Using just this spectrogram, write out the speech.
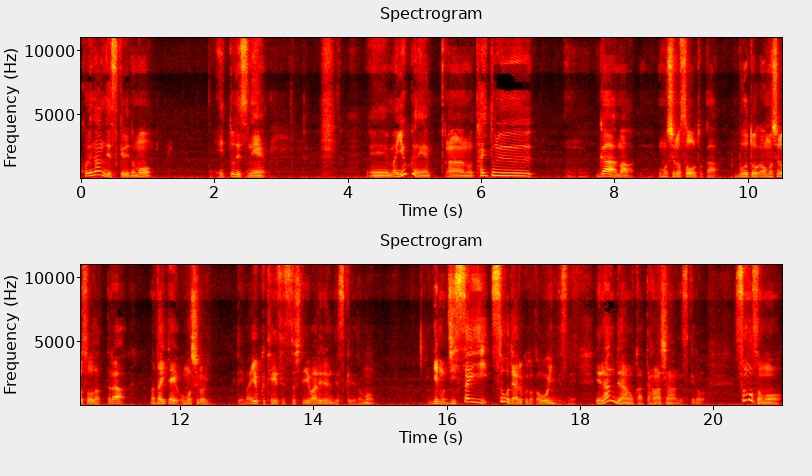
これなんですけれどもえっとですね、えーまあ、よくねあのタイトルがまあ面白そうとか冒頭が面白そうだったら、まあ、大体面白いって、まあ、よく定説として言われるんですけれどもでも実際そうであることが多いんですね。でなんでなのかって話なんですけどそもそも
